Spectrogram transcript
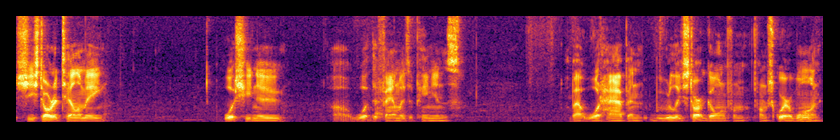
She started telling me what she knew, uh, what the family's opinions about what happened. We really start going from, from square one.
